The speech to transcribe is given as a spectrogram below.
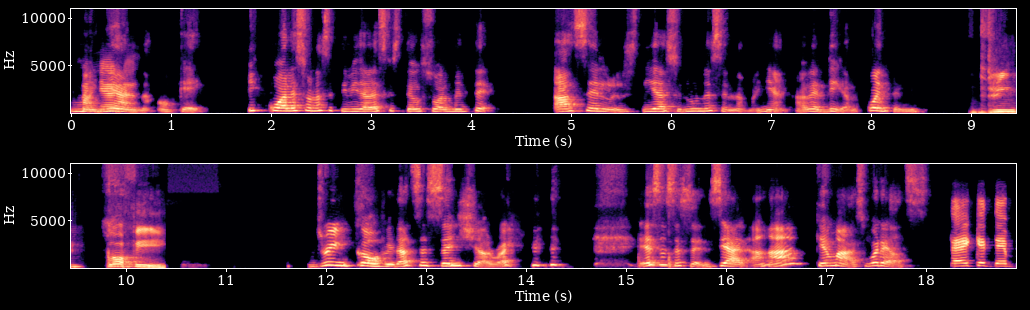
Mañana. mañana? Ok. ¿Y cuáles son las actividades que usted usualmente hace los días lunes en la mañana? A ver, díganme, cuéntenme. Drink coffee. Drink coffee, that's essential, right? Eso es esencial. Ajá. ¿Qué más? What else? Take it the,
